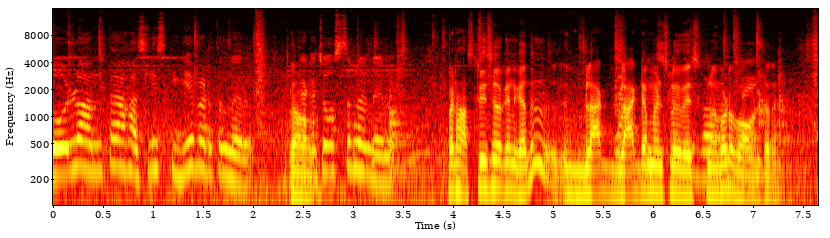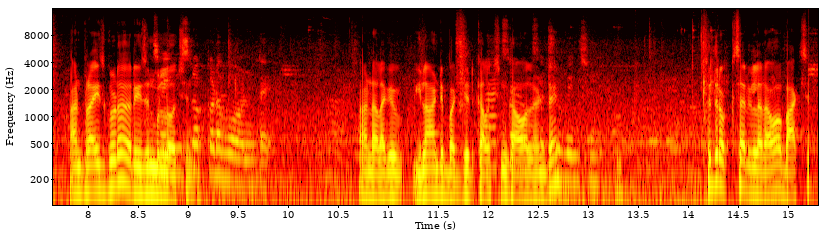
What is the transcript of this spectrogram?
గోల్డ్లో అంతా హస్లీస్ ఇయ్యే పెడుతున్నారు. చూస్తున్నాను నేను. బట్ హస్ట్రీస్లో కానీ కాదు బ్లాక్ బ్లాక్ డైమండ్స్లో వేసుకున్నా కూడా బాగుంటుంది. అండ్ ప్రైస్ కూడా రీజనబుల్లో వచ్చింది. లో కూడా బాగుంటాయి. అండ్ అలాగే ఇలాంటి బడ్జెట్ కలెక్షన్ కావాలంటే సుధీర్ ఒకసారి ఇలా రావా back side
